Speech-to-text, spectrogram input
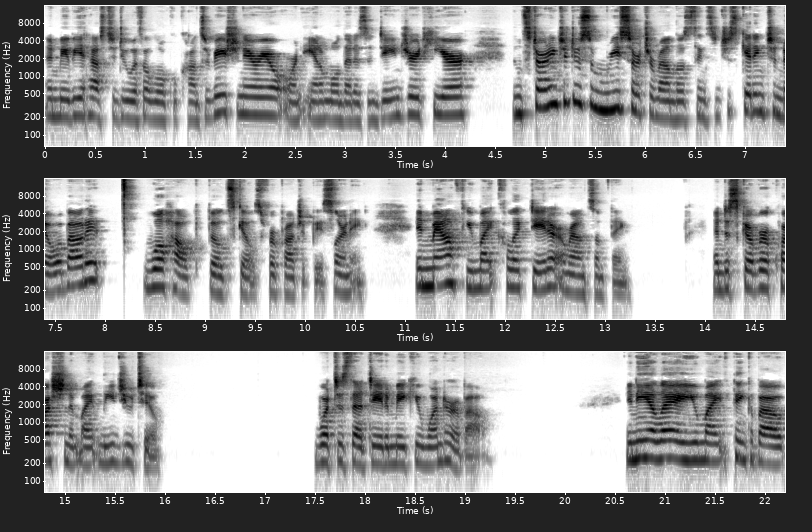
and maybe it has to do with a local conservation area or an animal that is endangered here. And starting to do some research around those things and just getting to know about it will help build skills for project based learning. In math, you might collect data around something and discover a question it might lead you to. What does that data make you wonder about? In ELA, you might think about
